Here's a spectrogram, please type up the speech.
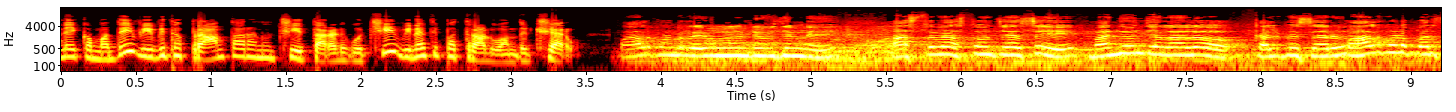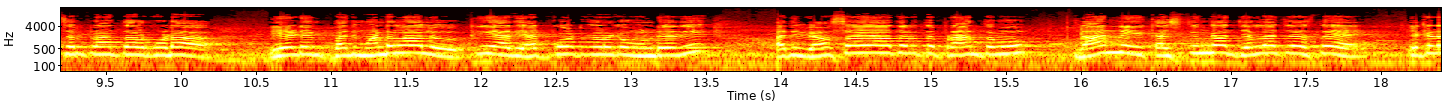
అనేక మంది వివిధ ప్రాంతాల నుంచి తరలివచ్చి వినతి పత్రాలు అందించారు. పాలకొండ రెవెన్యూ డివిజన్ అస్తవ్యస్తం చేసి మంజం జిల్లాలో కల్పిస్తారు పాలకొండ పరిసర ప్రాంతాలు కూడా ఏడు పది మండలాలకి అది హెడ్ క్వార్టర్గా ఉండేది. అది వ్యవసాయ ఆధారిత ప్రాంతము. దాన్ని ఖచ్చితంగా జిల్లా చేస్తే ఇక్కడ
